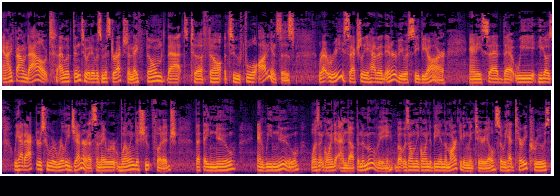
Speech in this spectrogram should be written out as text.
And I found out. I looked into it. It was misdirection. They filmed that to film to fool audiences Rhett Reese actually had an interview with CBR and he said that we, he goes, we had actors who were really generous and they were willing to shoot footage that they knew and we knew wasn't going to end up in the movie, but was only going to be in the marketing material. So we had Terry Crews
